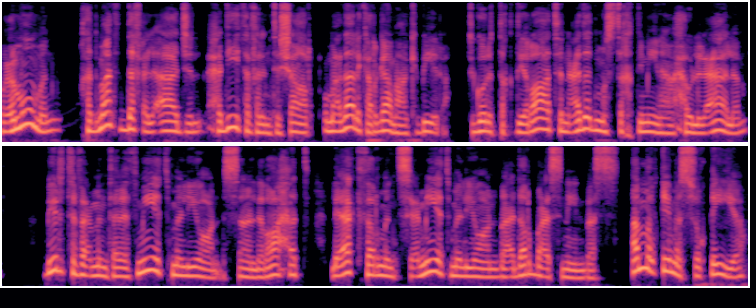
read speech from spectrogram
وعموما خدمات الدفع الآجل حديثة في الانتشار ومع ذلك أرقامها كبيرة. تقول التقديرات أن عدد مستخدمينها حول العالم بيرتفع من 300 مليون السنة اللي راحت لأكثر من 900 مليون بعد أربع سنين بس. أما القيمة السوقية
